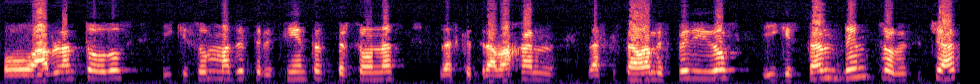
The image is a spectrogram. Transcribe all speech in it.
o hablan todos y que son más de 300 personas las que trabajan, las que estaban despedidos y que están dentro de ese chat.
